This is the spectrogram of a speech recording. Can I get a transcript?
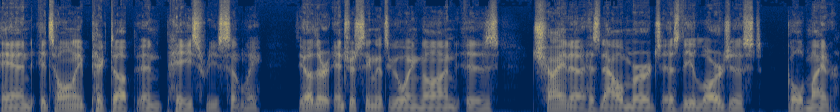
and it's only picked up in pace recently. The other interesting that's going on is China has now emerged as the largest gold miner.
